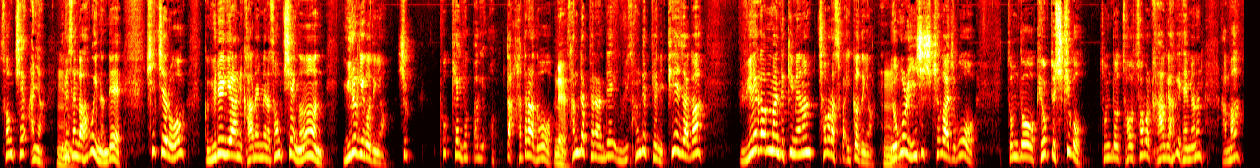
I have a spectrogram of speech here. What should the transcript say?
성추행 아니야. 이런 음. 생각하고 있는데 실제로 그 위력에 의한 간음이나 성추행은 위력이거든요. 즉 폭행 협박이 없다 하더라도 네. 상대편한테 상대편이 피해자가 위해감만 느끼면은 처벌할 수가 있거든요. 음. 요걸 인식시켜 가지고 좀 더 교육도 시키고 좀 더 더 처벌 강하게 하게 되면은 아마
